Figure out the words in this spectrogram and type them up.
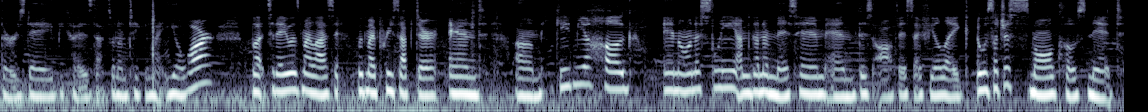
Thursday because that's when I'm taking my EOR. But today was my last day with my preceptor and um, he gave me a hug and honestly I'm gonna miss him and this office I feel like it was such a small close-knit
